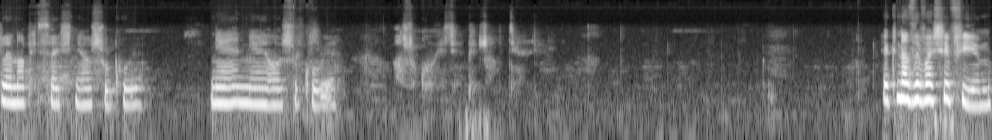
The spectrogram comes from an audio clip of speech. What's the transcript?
Źle napisałeś, nie oszukuję. Nie, nie. Oszukuję cię, pisze oddzielnie. Jak nazywa się film?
